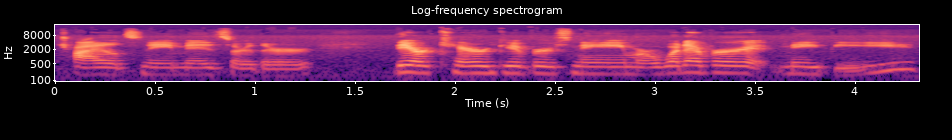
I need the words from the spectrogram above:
child's name is or their their caregiver's name or whatever it may be.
